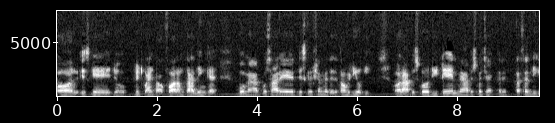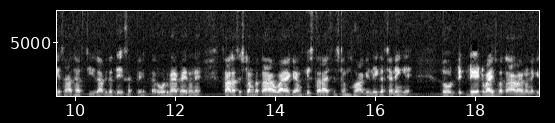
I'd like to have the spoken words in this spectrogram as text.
और इसके जो बिटकॉइन टॉक फॉरम का लिंक है, वो मैं आपको सारे डिस्क्रिप्शन में दे देता हूँ वीडियो की। और आप इसको डिटेल में आप इसको चेक करें। तसल्ली के साथ हर चीज़ आप इधर देख सकते हैं। रोड मैप है, इन्होंने सारा सिस्टम बताया हुआ है कि हम किस तरह इस सिस्टम को आगे लेकर चलेंगे। तो डेट वाइज बताया हुआ है उन्होंने कि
